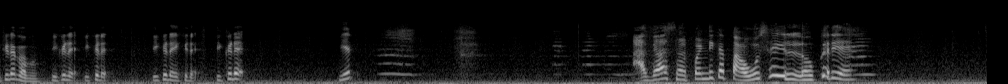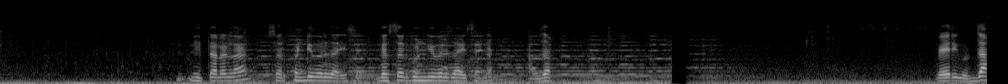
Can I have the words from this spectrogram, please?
इकडे बाबू इकडे इकडे इकडे इकडे इकडे. ये. अगा सरपंडी का पाऊस आहे? लवकर ये. निताराला सरपंडीवर जायचंय घसरगुंडीवर जायचंय ना? हा, जा. व्हेरी गुड जा.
